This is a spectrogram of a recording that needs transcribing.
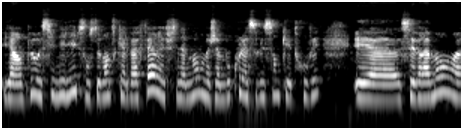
il y a un peu aussi une ellipse, on se demande ce qu'elle va faire et finalement, moi j'aime beaucoup la solution qui est trouvée et euh, c'est vraiment euh,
